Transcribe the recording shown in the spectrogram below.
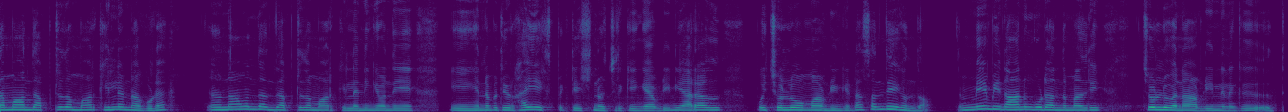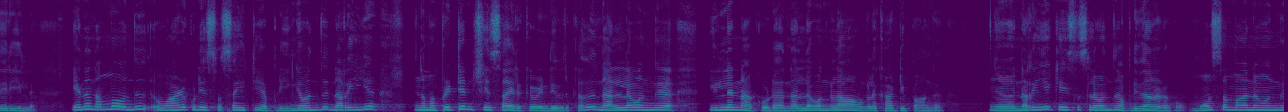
நம்ம அந்த அப் டு த மார்க் இல்லைன்னா கூட நான் வந்து அந்த அப் டு த மார்க் இல்லை. நீங்கள் வந்து என்னை பற்றி ஒரு ஹை எக்ஸ்பெக்டேஷன் வச்சுருக்கீங்க அப்படின்னு யாராவது போய் சொல்லுவோமா அப்படின்னு கேட்டால் சந்தேகம்தான். மேபி நானும் கூட அந்த மாதிரி சொல்லுவேனா அப்படின்னு எனக்கு தெரியல. ஏன்னா நம்ம வந்து வாழக்கூடிய சொசைட்டி அப்படி. இங்கே வந்து நிறைய நம்ம ப்ரிட்டென்ஷியஸாக இருக்க வேண்டியது இருக்குது அது நல்லவங்க இல்லைன்னா கூட நல்லவங்களாக அவங்கள காட்டிப்பாங்க. நிறைய கேசஸில் வந்து அப்படி தான் நடக்கும். மோசமானவங்க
